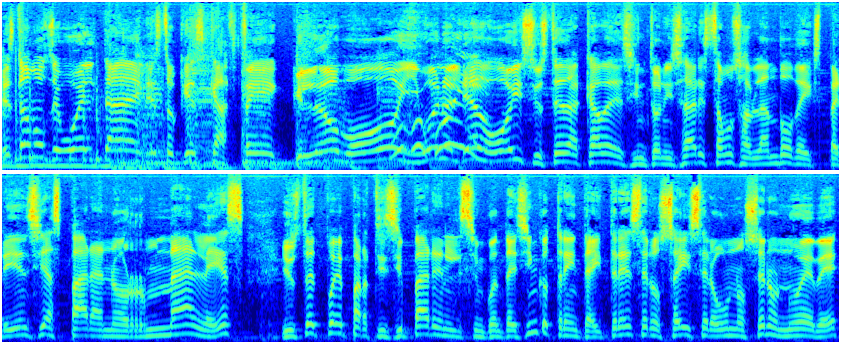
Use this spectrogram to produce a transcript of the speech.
Estamos de vuelta en esto que es Café Globo. Y bueno, el día de hoy, si usted acaba de sintonizar, estamos hablando de experiencias paranormales. Y usted puede participar en el 5533-060109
